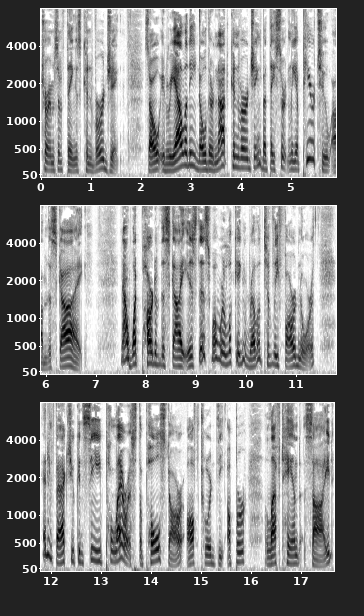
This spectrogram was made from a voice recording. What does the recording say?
terms of things converging. So in reality, no, they're not converging, but they certainly appear to on the sky. Now, what part of the sky is this? Well, we're looking relatively far north. And in fact, you can see Polaris, the pole star off toward the upper left hand side.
